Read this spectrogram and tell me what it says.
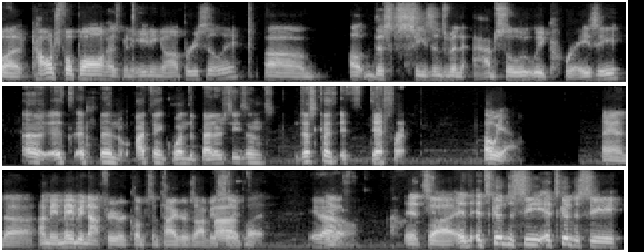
But college football has been heating up recently. Um, uh, this season's been absolutely crazy. oh, it's it's been I think one of the better seasons just because it's different. Oh yeah, and uh, I mean maybe not for your Clemson Tigers, obviously, Uh, but You you know, know, it's uh, it, it's good to see. It's good to see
